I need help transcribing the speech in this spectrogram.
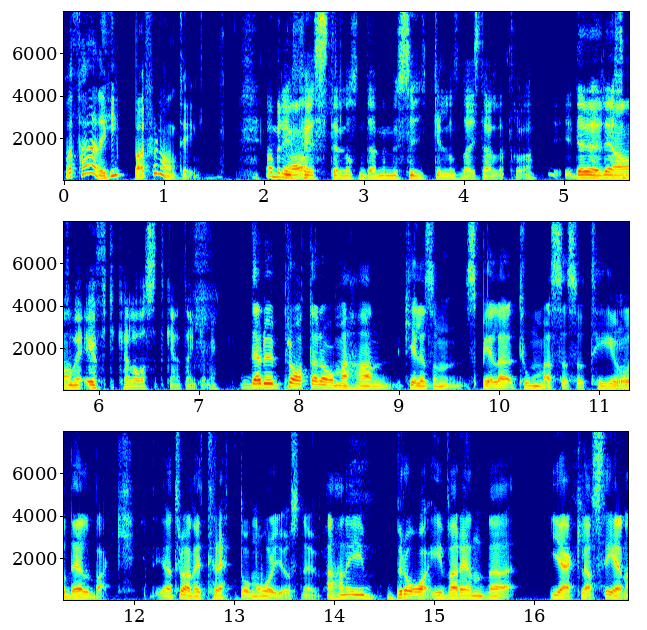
vad fan är Hippa för någonting? Ja men det är Ja. fest eller något sånt där med musik eller något sånt där istället tror jag. Det är det som Ja. kommer efter kalaset kan jag tänka mig. Där du pratade om han, killen som spelar Thomas, alltså Theo Mm. Delback. Jag tror han är 13 år just nu. Han är ju bra i varenda jäkla scen.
